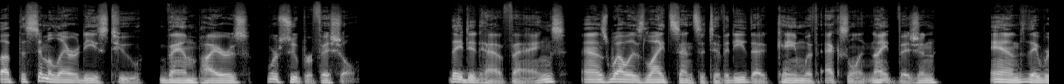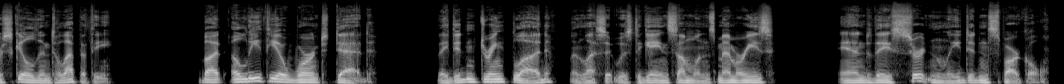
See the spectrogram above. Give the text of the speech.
but the similarities to vampires were superficial. They did have fangs, as well as light sensitivity that came with excellent night vision, and they were skilled in telepathy. But Aletheia weren't dead. They didn't drink blood, unless it was to gain someone's memories, and they certainly didn't sparkle.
